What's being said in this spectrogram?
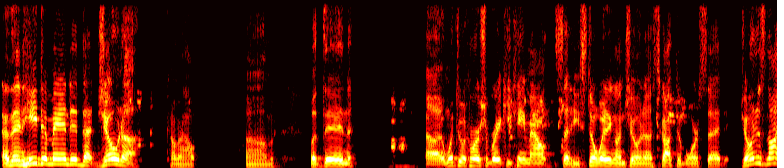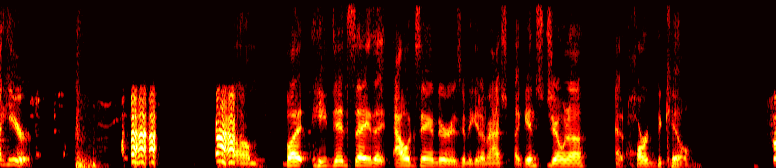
And then he demanded that Jonah come out. Um, but then uh, went to a commercial break. He came out, said he's still waiting on Jonah. Scott D'Amore said, Jonah's not here. Um, but he did say that Alexander is going to get a match against Jonah at Hard to Kill. so,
